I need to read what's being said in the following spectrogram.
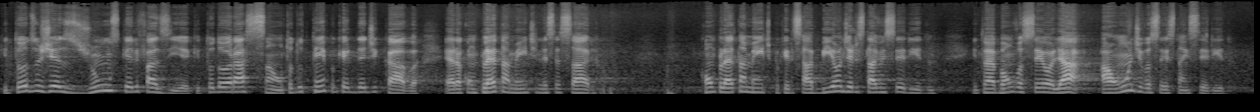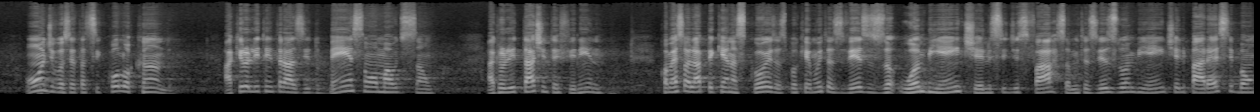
que todos os jejuns que ele fazia, que toda oração, todo o tempo que ele dedicava, era completamente necessário. completamente, porque ele sabia onde ele estava inserido. Então é bom você olhar aonde você está inserido, onde você está se colocando. Aquilo ali tem trazido bênção ou maldição. Aquilo ali está te interferindo. Começa a olhar pequenas coisas, porque muitas vezes o ambiente ele se disfarça, muitas vezes o ambiente ele parece bom.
